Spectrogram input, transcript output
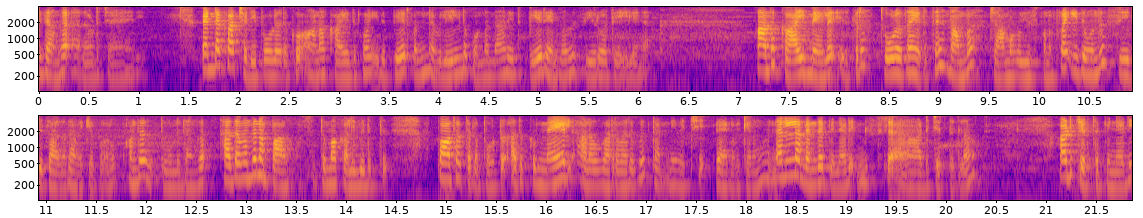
இதாங்க அதோட சரி வெண்டைக்காய் செடி போல் இருக்கும். ஆனால் காயதுக்கும் இது பேர் வந்து நான் வெளியிலேருந்து கொண்டு வந்தாலும் இது பேர் எனக்கு வந்து ஃபீரோ தெரியலைங்க அந்த காய் மேலே இருக்கிற தோலை தான் எடுத்து நம்ம ஜாமுக்கு யூஸ் பண்ண போகிறோம் இது வந்து சீடுக்காக தான் வைக்க போகிறோம் அந்த தோல் தாங்க. அதை வந்து நம்ம பா சுத்தமாக கழுவிடுத்து பாத்திரத்தில் போட்டு அதுக்கு மேல் அளவு வர வரைக்கும் தண்ணி வச்சு வேக வைக்கணுங்க. நல்லா வெந்த பின்னாடி மிக்சியில் அடிச்சு எடுத்துக்கலாம் அடிச்செடுத்த பின்னாடி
